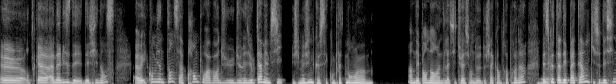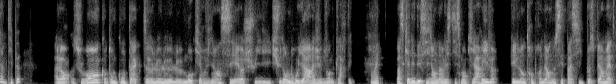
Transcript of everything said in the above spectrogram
En tout cas, analyse des, finances. et combien de temps ça prend pour avoir du, résultat, même si j'imagine que c'est complètement indépendant hein, de la situation de, chaque entrepreneur. Mais est-ce que tu as des patterns qui se dessinent un petit peu? Alors, souvent, quand on me contacte, le, mot qui revient, c'est euh, je, suis, je suis dans le brouillard et j'ai besoin de clarté. Parce qu'il y a des décisions d'investissement qui arrivent et l'entrepreneur ne sait pas s'il peut se permettre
